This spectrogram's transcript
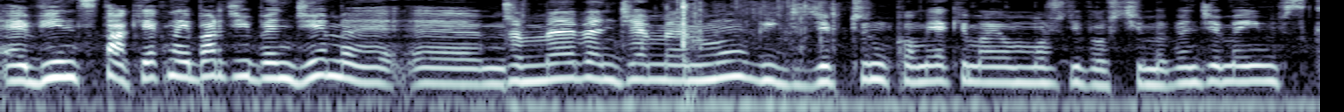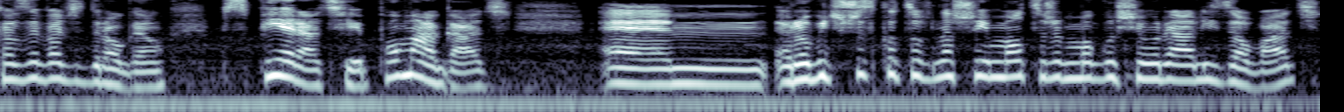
E, Więc tak, jak najbardziej będziemy, em, że my będziemy mówić dziewczynkom, jakie mają możliwości, my będziemy im wskazywać drogę, wspierać je, pomagać, robić wszystko, co w naszej mocy, żeby mogły się realizować.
